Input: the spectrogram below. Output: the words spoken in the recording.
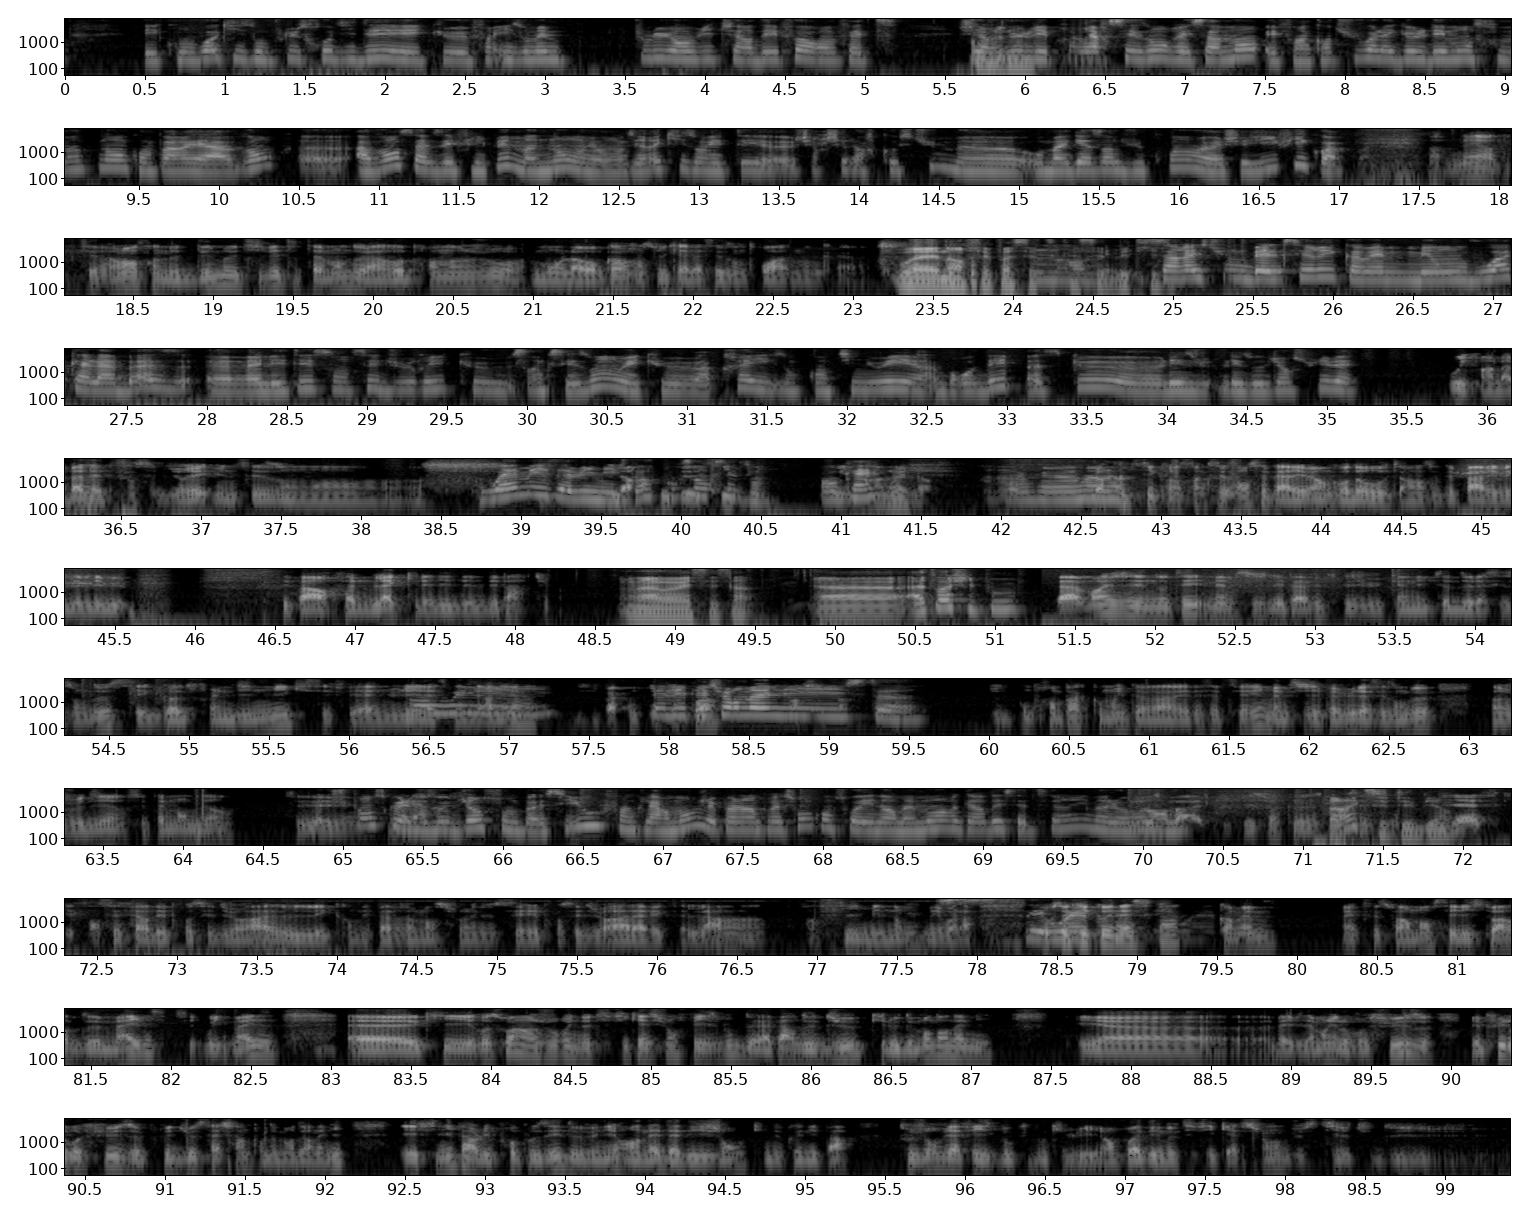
et qu'on voit qu'ils ont plus trop d'idées et que, enfin, ils ont même plus envie de faire d'efforts en fait. J'ai revu les premières saisons récemment et enfin, quand tu vois la gueule des monstres maintenant comparé à avant, euh, avant ça faisait flipper, maintenant on dirait qu'ils ont été euh, chercher leurs costumes euh, au magasin du coin euh, chez Jiffy quoi. Ah merde, c'est vraiment en train de me démotiver totalement de la reprendre un jour. Bon, là encore, j'en suis qu'à la saison 3, donc... euh, Ouais, non, fais pas cette, Non, cette bêtise. Ça reste une belle série quand même, mais on voit qu'à la base, euh, elle était censée durer que 5 saisons et que après ils ont continué à broder parce que euh, les, les audiences suivaient. Oui, enfin, la base, elle était censée durer une saison. hein. Ouais, mais ils avaient une Leur histoire pour de 5 cycle. saisons. Oui, Ok enfin, là, Oui. leur- Leur voilà. coup de cycle en 5 saisons, c'était arrivé en cours de route. Hein. C'était pas arrivé dès le début. C'est pas Orphan Black qui l'a dit dès le départ, tu vois. Ouais, ouais, c'est ça. Euh, à toi, Chipou. Bah, moi, j'ai noté, même si je l'ai pas vu, parce que j'ai vu qu'un épisode de la saison 2, c'est Godfriend in Me qui s'est fait annuler la Ah semaine oui. dernière. J'ai pas compris Elle pourquoi. était sur ma liste. Je ne comprends pas comment ils peuvent arrêter cette série, même si j'ai pas vu la saison 2. Enfin, je veux dire, c'est tellement bien. Bah, je pense que voilà. les audiences sont pas si ouf, hein, clairement. J'ai pas l'impression qu'on soit énormément à regarder cette série, malheureusement. Non, bah, c'est sûr que. comme que c'est c'était bien. Qui est censé faire des procédurales et qu'on n'est pas vraiment sur une série procédurale avec celle-là. hein. Enfin, si, mais non, mais voilà. C'est- Pour ceux ouais, qui connaissent pas, ouais. quand même, accessoirement, c'est l'histoire de Miles, oui, Miles, euh, qui reçoit un jour une notification Facebook de la part de Dieu qui le demande en ami. Et euh, bah, évidemment, il refuse, mais plus il refuse, plus Dieu s'acharne pour le demander en ami, et finit par lui proposer de venir en aide à des gens qu'il ne connaît pas, toujours via Facebook. Donc il lui envoie des notifications du style tu, du-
